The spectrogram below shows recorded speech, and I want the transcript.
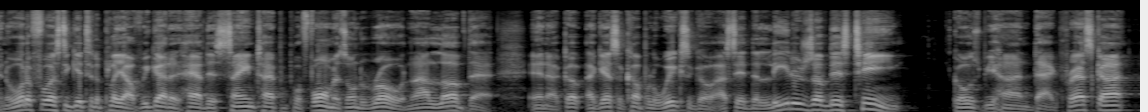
in order for us to get to the playoff, we got to have this same type of performance on the road. And I love that. And I, I guess a couple of weeks ago, I said the leaders of this team goes behind Dak Prescott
